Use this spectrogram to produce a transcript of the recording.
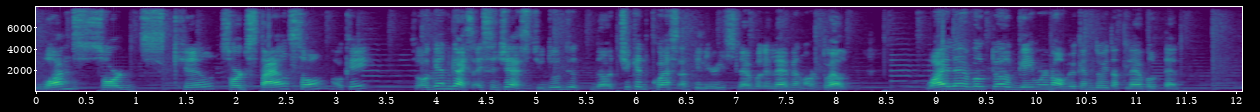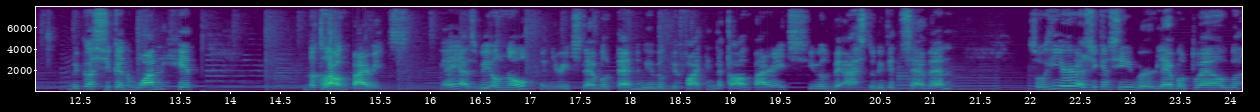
one sword skill, sword style song, okay? So again guys, I suggest you do the, the chicken quest until you reach level 11 or 12. Why level 12 gamer nom? You can do it at level 10. Because you can one hit the clown pirates. Okay, as we all know, when you reach level 10, we will be fighting the clown pirates. You will be asked to defeat 7. So here, as you can see, we're level 12,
